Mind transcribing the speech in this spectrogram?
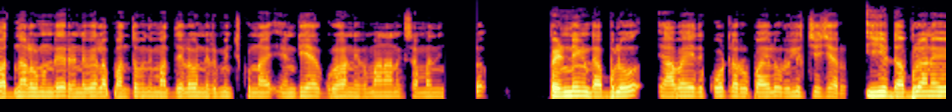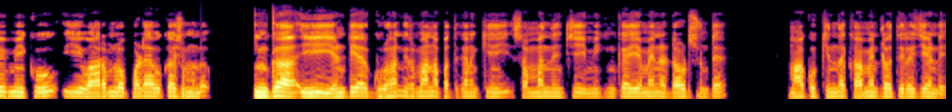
పద్నాలుగు నుండి రెండు వేల పంతొమ్మిది మధ్యలో నిర్మించుకున్న ఎన్టీఆర్ గృహ నిర్మాణానికి సంబంధించి పెండింగ్ డబ్బులు యాభై ఐదు కోట్ల రూపాయలు రిలీజ్ చేశారు. ఈ డబ్బులు అనేవి మీకు ఈ వారంలో పడే అవకాశం ఉంది ఇంకా ఈ ఎన్టీఆర్ గృహ నిర్మాణ పథకానికి సంబంధించి మీకు ఇంకా ఏమైనా డౌట్స్ ఉంటే మాకు కింద కామెంట్లో తెలియజేయండి.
